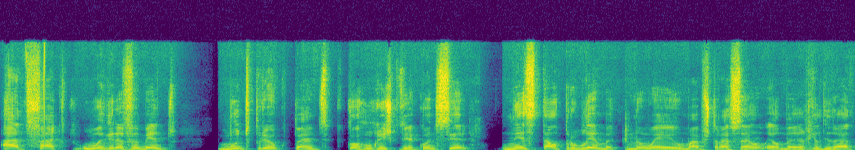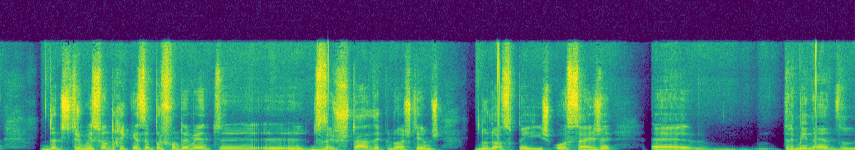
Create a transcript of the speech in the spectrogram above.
há de facto um agravamento muito preocupante que corre o risco de acontecer nesse tal problema, que não é uma abstração, é uma realidade, da distribuição de riqueza profundamente uh, desajustada que nós temos no nosso país. Ou seja, uh, terminando,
